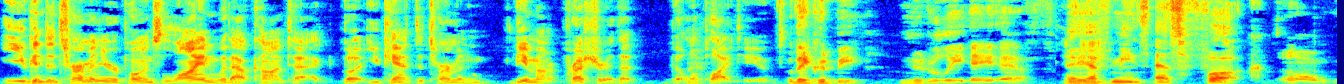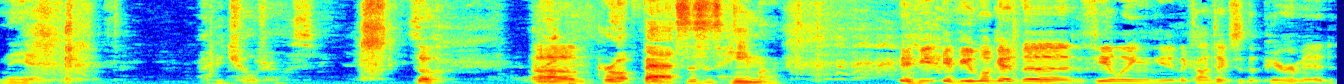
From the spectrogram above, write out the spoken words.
You can determine your opponent's line without contact, but you can't determine the amount of pressure that they'll apply to you. They could be noodly AF. AF means as fuck. Oh man, might be children listening. So, Grow, um, grow up fast. This is HEMA. if you if you look at the feeling in the context of the pyramid,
